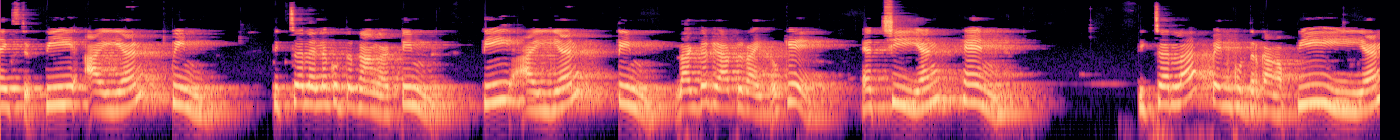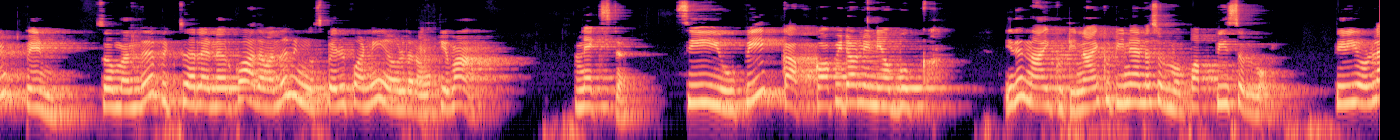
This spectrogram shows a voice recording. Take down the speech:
next P I N pin பிக்சரில் என்ன கொடுத்துருக்காங்க? Tin T I N tin like that you have to write okay H E N hen பிக்சரில் பென் கொடுத்துருக்காங்க. பிஇஎன் பென் ஸோ வந்து பிக்சரில் என்ன இருக்கோ அதை வந்து நீங்கள் ஸ்பெல் பண்ணி எழுதணும் ஓகேவா next C U P cup copy down in your book இது நாய்க்குட்டி. நாய்க்குட்டின்னா என்ன சொல்லுவோம்? பப்பி சொல்லுவோம். தெரியும்ல?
